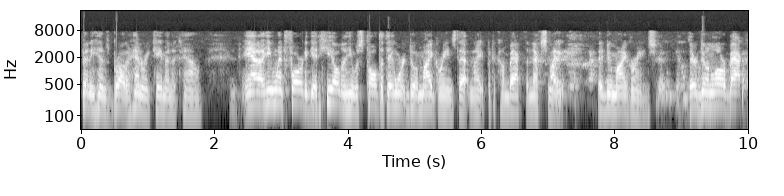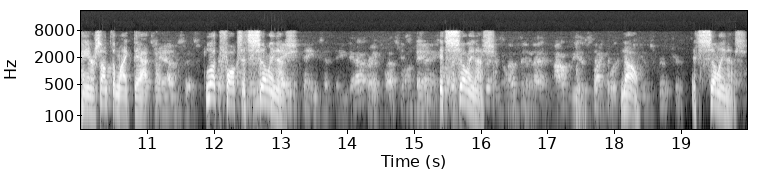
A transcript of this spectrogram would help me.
Benny Hinn's brother. Henry came into town, and uh, he went forward to get healed, and he was told that they weren't doing migraines that night, but to come back the next night. They do migraines. They're doing lower back pain or something like that. Look, folks, it's silliness. It's silliness. No. It's silliness.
